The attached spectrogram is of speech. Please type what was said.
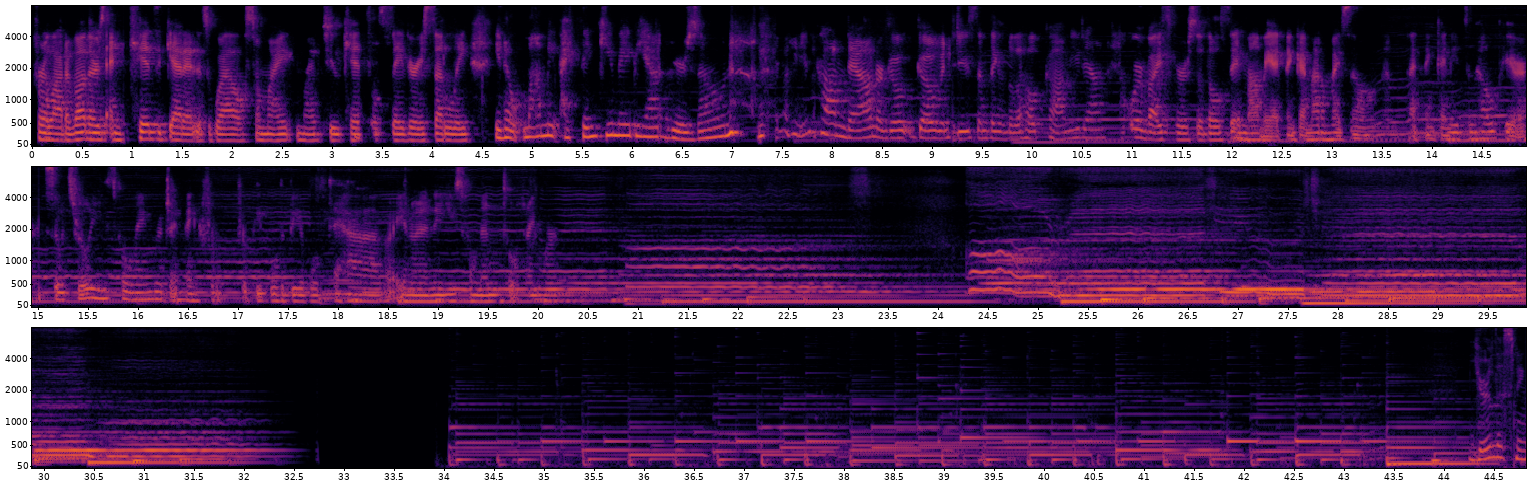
for a lot of others and kids get it as well. So my my two kids will say very subtly you know mommy i think you may be out of your zone. Can you calm down or go go and do something that'll help calm you down? Or vice versa. They'll say mommy i think i'm out of my zone and i think i need some help here. So it's really useful language i think for, for people to be able to have you know in a useful mental framework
